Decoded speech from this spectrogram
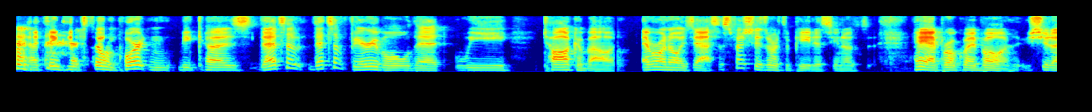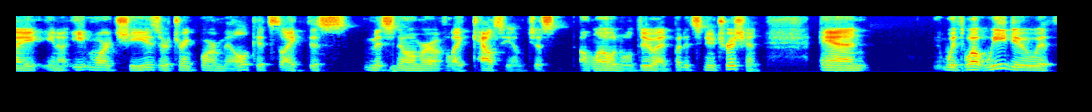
I think that's so important because that's a that's a variable that we talk about. Everyone always asks, especially as orthopedists, you know, hey, I broke my bone. Should I, you know, eat more cheese or drink more milk? It's like this misnomer of like calcium just alone will do it, but it's nutrition. And with what we do with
